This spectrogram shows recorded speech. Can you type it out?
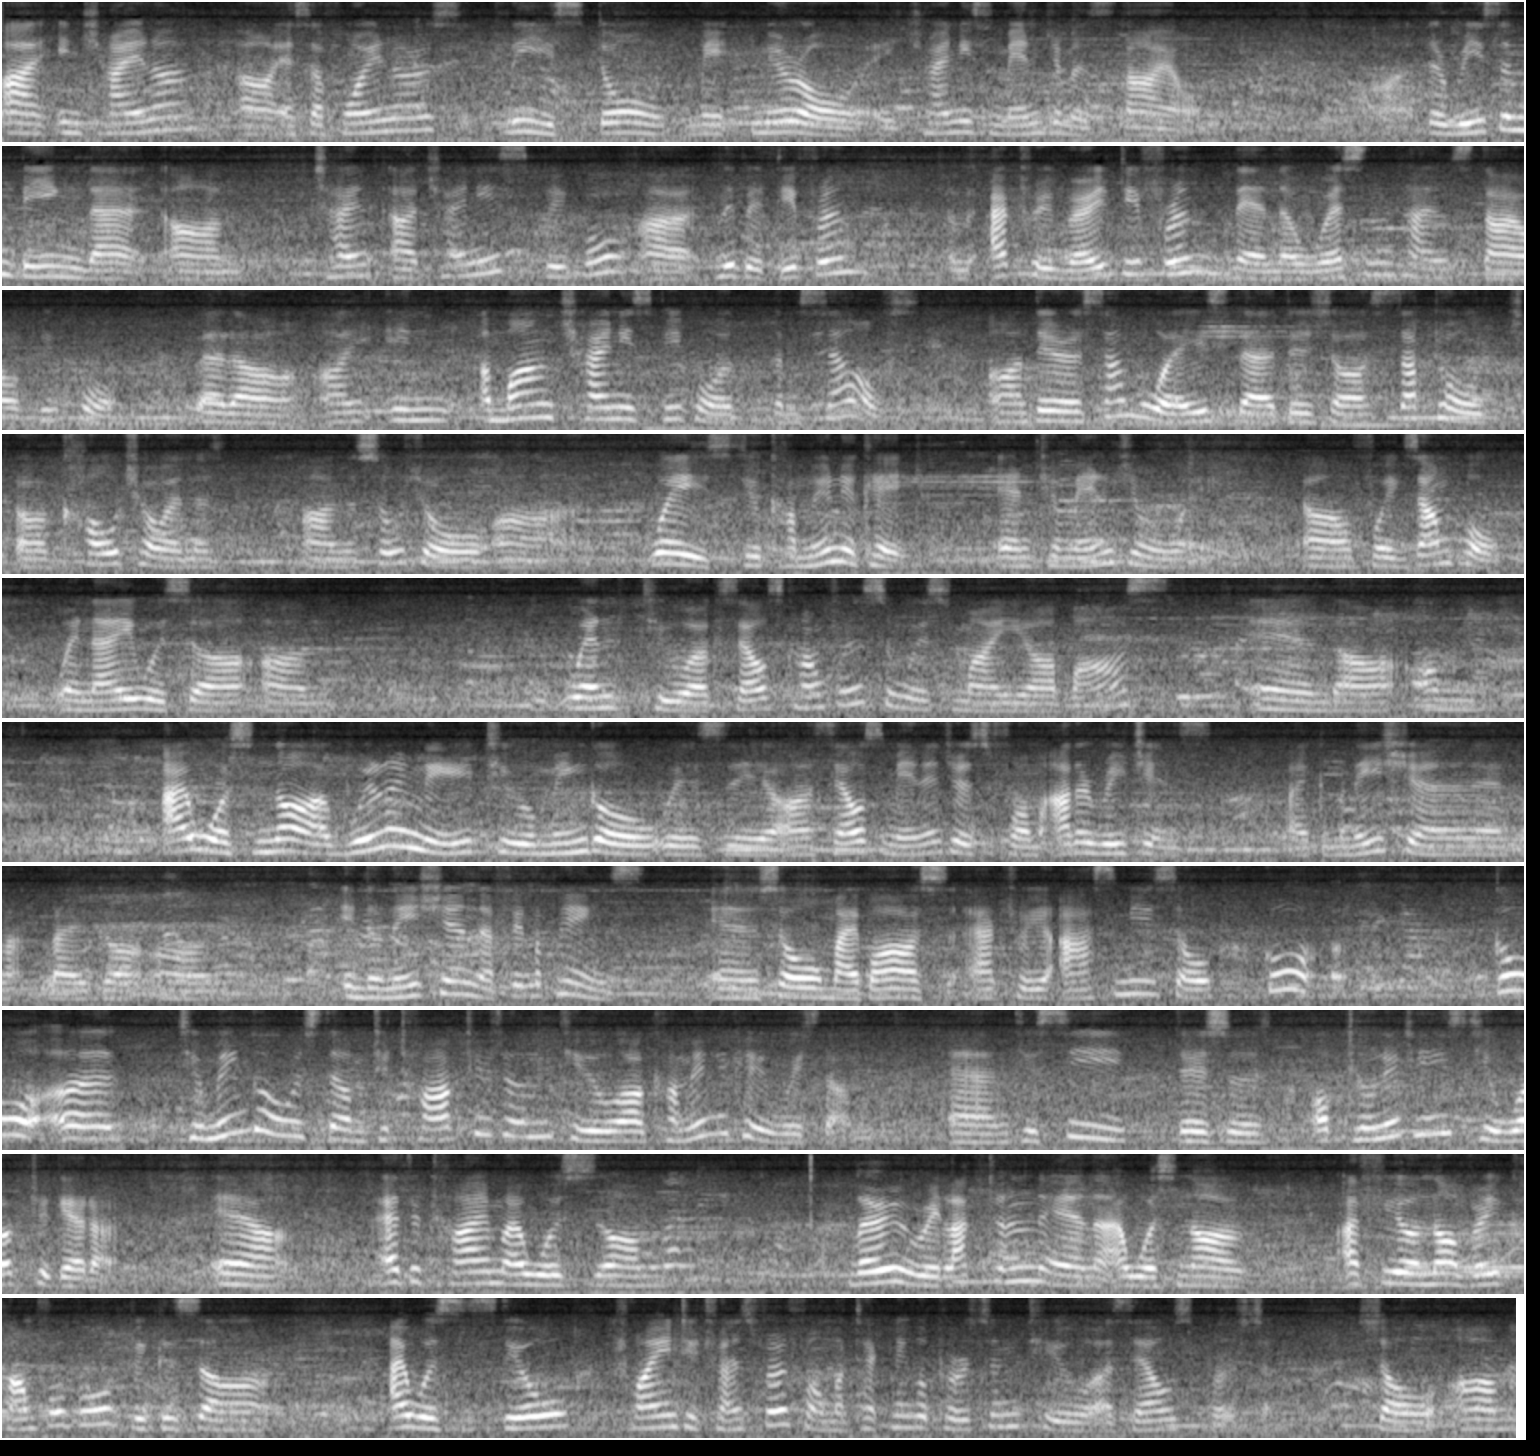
uh, in China, uh, as a foreigners, please don't mirror a Chinese management style. Uh, the reason being that um, China, uh, Chinese people are a little bit different, actually very different than the Western style people. But uh, in among Chinese people themselves, uh, there are some ways that there's a subtle uh, cultural and uh, social uh, ways to communicate and to manage a way. Uh, for example, when I was uh, um, went to a sales conference with my boss, and um, I was not willingly to mingle with the sales managers from other regions, like Malaysia and like Indonesia and the Philippines. And so my boss actually asked me, so go, go uh, to mingle with them, to talk to them, to uh, communicate with them, and to see there's uh, opportunities to work together. And at the time, I was um, very reluctant, and I was not, I feel not very comfortable because uh, I was still trying to transfer from a technical person to a salesperson. So, um,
